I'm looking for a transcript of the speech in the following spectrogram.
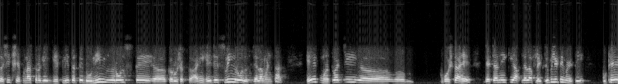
तशी क्षेपणास्त्र घेतली तर ते दोन्ही रोल्स ते करू शकतं. आणि हे जे स्विंग रोल ज्याला म्हणतात हे एक महत्वाची गोष्ट आहे ज्याच्याने की आपल्याला फ्लेक्झिबिलिटी मिळते कुठे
